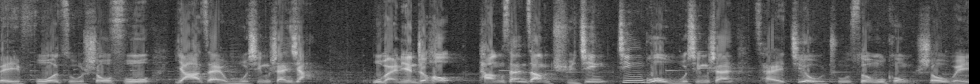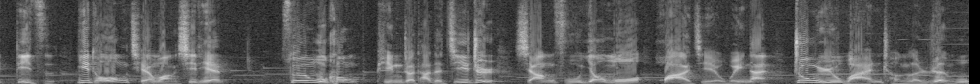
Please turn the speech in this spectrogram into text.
被佛祖收服，压在五行山下。五百年之后，唐三藏取经经过五行山，才救出孙悟空，收为弟子，一同前往西天。孙悟空凭着他的机智，降服妖魔，化解危难，终于完成了任务。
